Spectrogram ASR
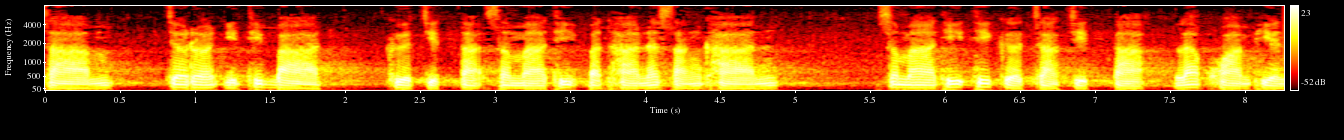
3. เจริญอิทธิบาท คือจิตตสมาธิประธานสังขาร สมาธิที่เกิดจากจิตตะและความเพียร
